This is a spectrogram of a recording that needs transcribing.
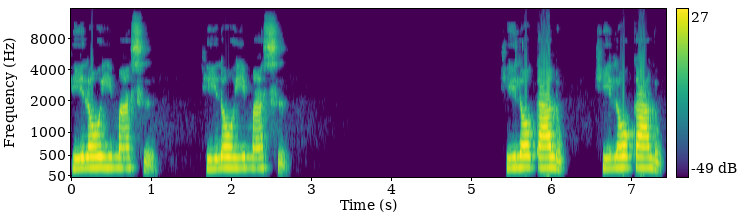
拾います。拾います。広がる、広がる、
